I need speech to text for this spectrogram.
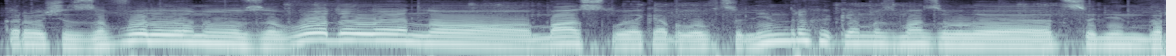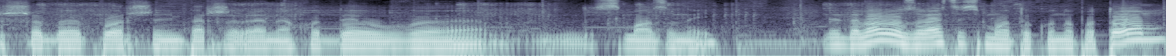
Коротше, заводили ми його, заводили, но масло, яке було в циліндрах, яке ми змазували циліндр, щоб поршень перше время ходив е, смазаний, не давало завестись мотику, но потім.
